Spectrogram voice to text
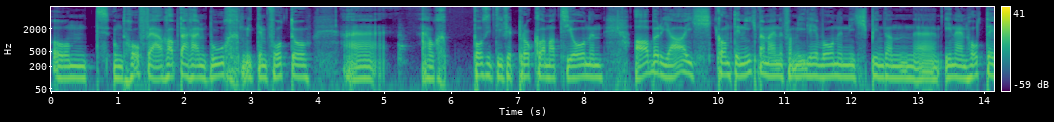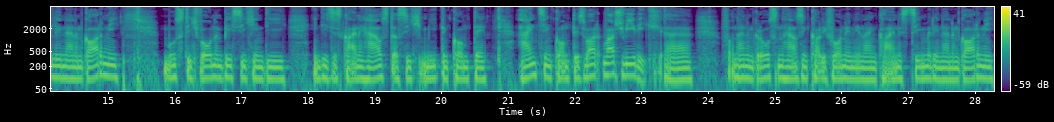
Und, und hoffe auch, habe da auch ein Buch mit dem Foto äh, auch positive Proklamationen. Aber ja, ich konnte nicht bei meiner Familie wohnen. Ich bin dann äh, in ein Hotel, in einem Garni, musste ich wohnen, bis ich in die, in dieses kleine Haus, das ich mieten konnte, einziehen konnte. Es war, war schwierig, äh, von einem großen Haus in Kalifornien in ein kleines Zimmer in einem Garni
